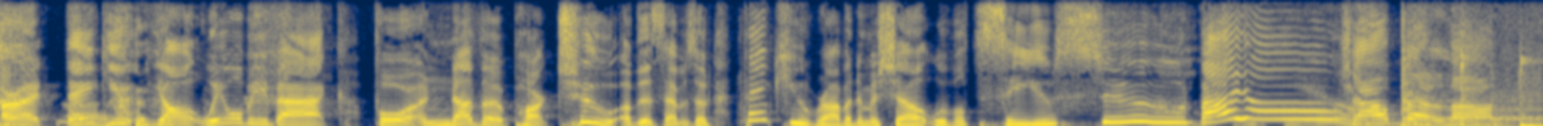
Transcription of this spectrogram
All right, thank you, uh, y'all. We will be back for another part two of this episode. Thank you, Robin and Michelle. We will see you soon. Bye, y'all. Ciao, Bella.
